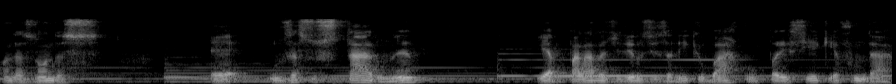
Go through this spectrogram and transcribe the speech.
quando as ondas é, nos assustaram, né? E a palavra de Deus diz ali que o barco parecia que ia afundar.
